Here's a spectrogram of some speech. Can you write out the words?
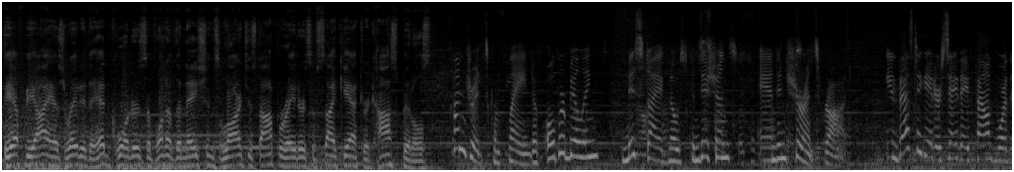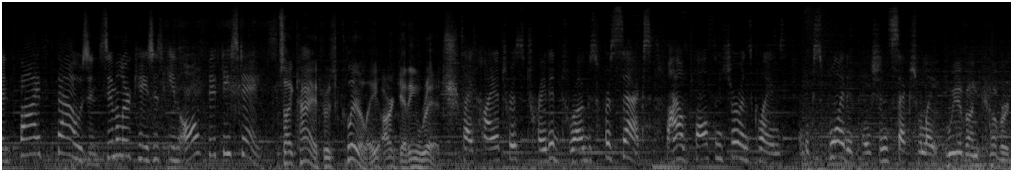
The FBI has raided the headquarters of one of the nation's largest operators of psychiatric hospitals. Hundreds complained of overbilling, misdiagnosed conditions, and insurance fraud. Investigators say they found more than 5,000 similar cases in all 50 states. Psychiatrists clearly are getting rich. Psychiatrists traded drugs for sex, filed false insurance claims, and exploited patients sexually. We have uncovered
